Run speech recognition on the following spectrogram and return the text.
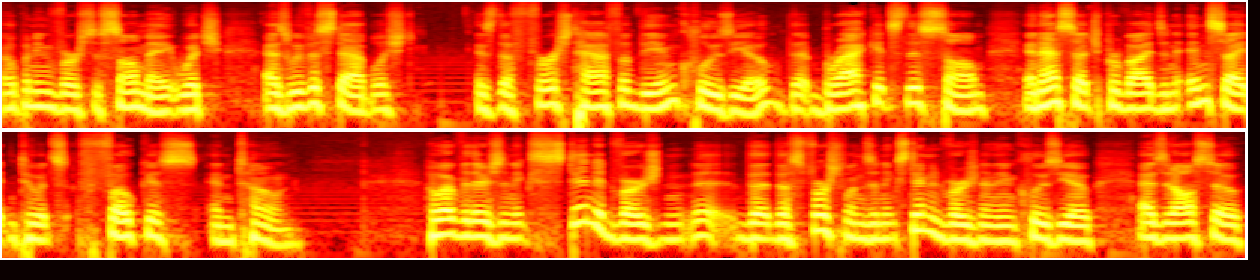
Opening verse of Psalm 8, which, as we've established, is the first half of the inclusio that brackets this psalm and, as such, provides an insight into its focus and tone. However, there's an extended version, uh, the, first one's an extended version of the inclusio, as it also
